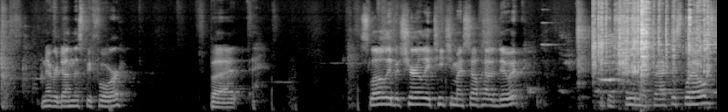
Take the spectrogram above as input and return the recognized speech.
I've never done this before, but slowly but surely teaching myself how to do it. You can see my practice welds.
